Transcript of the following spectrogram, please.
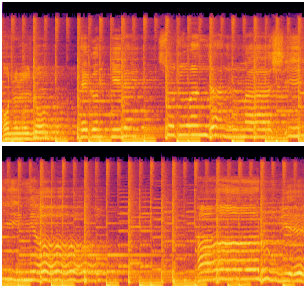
오늘도 퇴근길에 소주 한 잔 마시며 하루의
